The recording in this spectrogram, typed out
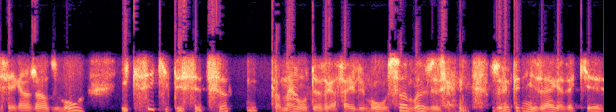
différents genres d'humour. Et qui c'est qui décide ça? Comment on devrait faire l'humour? Ça, moi, j'ai un peu de misère avec euh,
